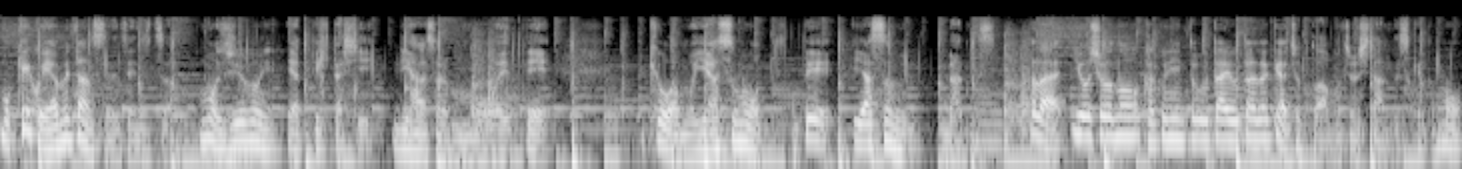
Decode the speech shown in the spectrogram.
もう稽古やめたんですね前日はもう十分やってきたしリハーサルももう終えて今日はもう休もうって休んだんです。ただ幼少の確認と歌い歌だけはちょっとはもちろんしたんですけども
